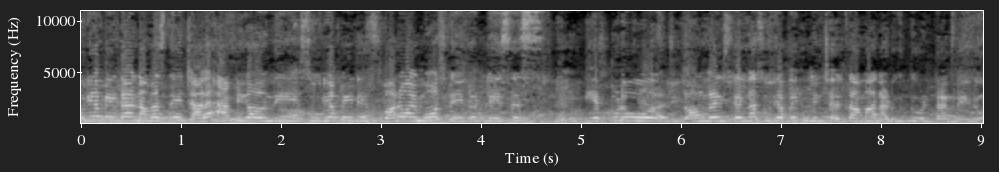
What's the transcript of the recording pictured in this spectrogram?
సూర్యాపేట నమస్తే. చాలా హ్యాపీగా ఉంది. Suryapet is one of my most favourite places ఎప్పుడు లాంగ్ డ్రైవ్స్కి వెళ్ళినా సూర్యాపేట నుంచి వెళ్తామా అని అడుగుతూ ఉంటాను నేను.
